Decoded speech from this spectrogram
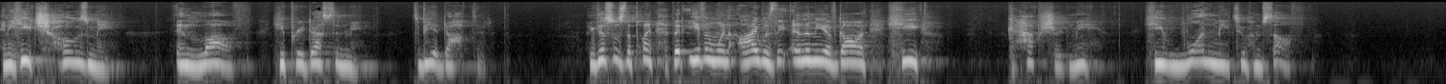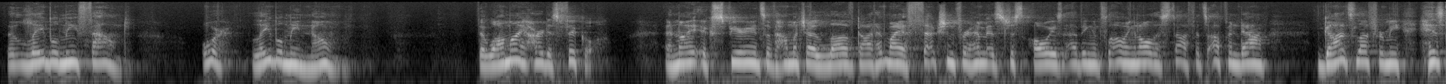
And he chose me in love. He predestined me to be adopted. Like this was the plan that even when I was the enemy of God, he captured me. He won me to himself. That label me found or label me known. That while my heart is fickle and my experience of how much I love God, my affection for him is just always ebbing and flowing and all this stuff, it's up and down. God's love for me, his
